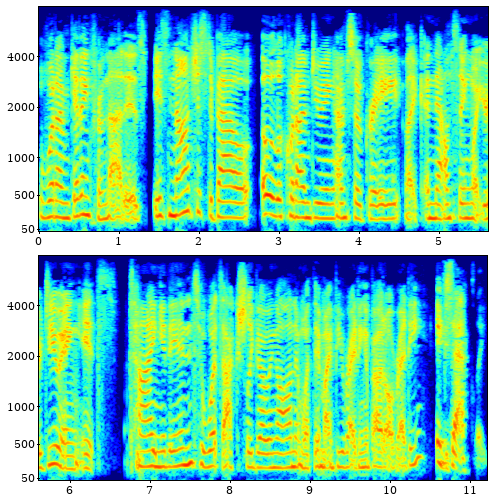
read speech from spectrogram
what I'm getting from that is, it's not just about, oh, look what I'm doing. I'm so great, like announcing what you're doing. It's tying it in to what's actually going on and what they might be writing about already? Exactly.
